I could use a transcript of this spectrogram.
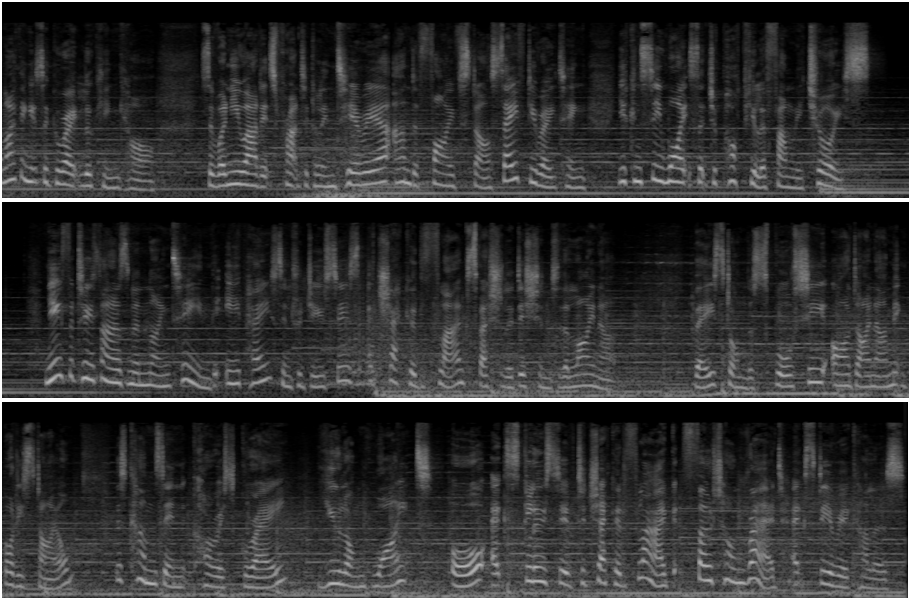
and I think it's a great looking car. So when you add its practical interior and a five-star safety rating, you can see why it's such a popular family choice. New for 2019, the E-Pace introduces a checkered flag special edition to the lineup. Based on the sporty R-Dynamic body style, this comes in Corris Grey, Yulong White, or exclusive to checkered flag, Photon Red exterior colours.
